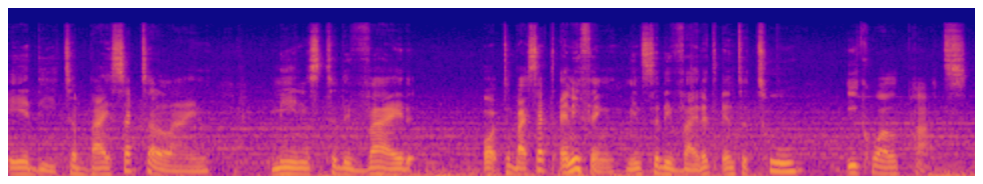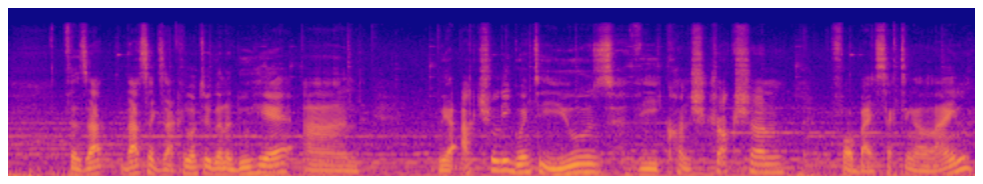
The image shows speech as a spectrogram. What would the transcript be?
AD. To bisect a line means to divide or to bisect anything means to divide it into two equal parts. So that that's exactly what we're going to do here and we are actually going to use the construction for bisecting a line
